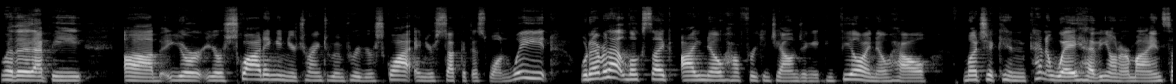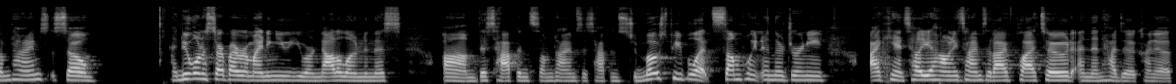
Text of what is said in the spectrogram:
whether that be um, you're you're squatting and you're trying to improve your squat and you're stuck at this one weight whatever that looks like i know how freaking challenging it can feel. I know how much it can kind of weigh heavy on our minds sometimes. So i do want to start by reminding you you are not alone in this. Um, this happens sometimes. This happens to most people at some point in their journey. I can't tell you how many times that i've plateaued and then had to kind of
